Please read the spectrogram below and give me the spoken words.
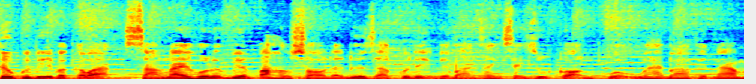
Thưa quý vị và các bạn, sáng nay huấn luyện viên Park Hang-seo đã đưa ra quyết định về bản danh sách rút gọn của U23 Việt Nam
